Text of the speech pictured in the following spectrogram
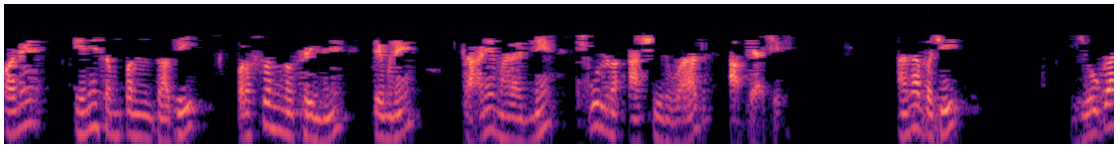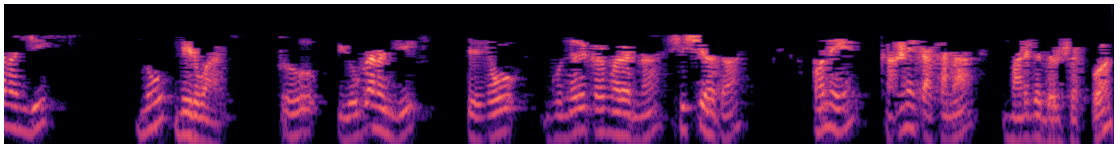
અને એની સંપન્નતાથી પ્રસન્ન થઈને તેમણે કાણે મહારાજને પૂર્ણ આશીર્વાદ આપ્યા છે. આના પછી યોગાનંદજી નું નિર્વાણ. તો યોગાનંદજી તેઓ ગુંદરેકર મહારાજના શિષ્ય હતા અને કારણે કાકાના માર્ગદર્શક પણ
